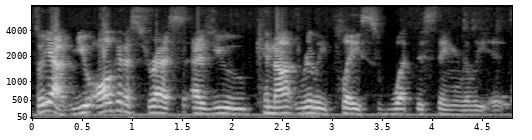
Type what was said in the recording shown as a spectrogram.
So yeah, you all get a stress as you cannot really place what this thing really is.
